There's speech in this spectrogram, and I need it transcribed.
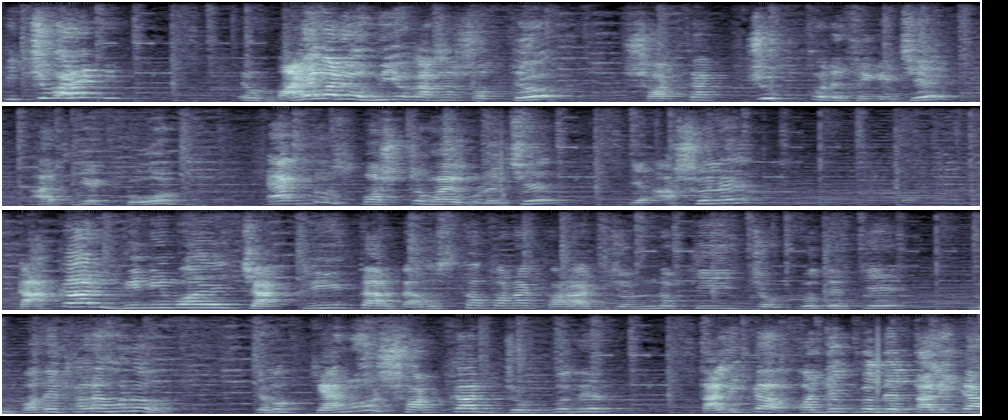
কিচ্ছু করেননি। এবং বারে বারে অভিযোগ আসা সত্ত্বেও সরকার চুপ করে থেকেছে। আজকে কোর্ট একদম স্পষ্টভাবে বলেছে যে আসলে টাকার বিনিময়ে চাকরি তার ব্যবস্থাপনা করার জন্য কি যোগ্যদেরকে বিপদে ফেলা হলো এবং কেন সরকার যোগ্যদের তালিকা, অযোগ্যদের তালিকা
